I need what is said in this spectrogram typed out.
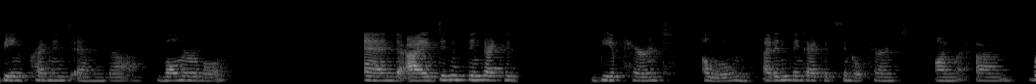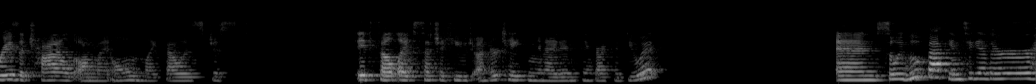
being pregnant and uh, vulnerable. And I didn't think I could be a parent alone. I didn't think I could single parent on my um, raise a child on my own. Like that was just it felt like such a huge undertaking and I didn't think I could do it. And so we moved back in together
